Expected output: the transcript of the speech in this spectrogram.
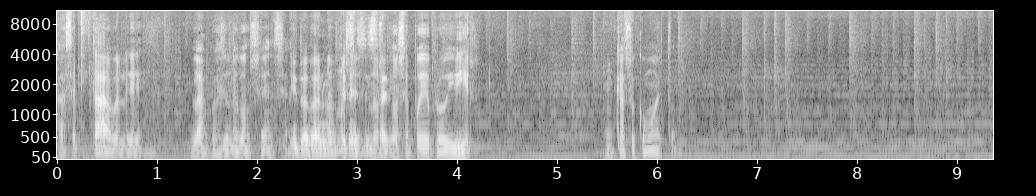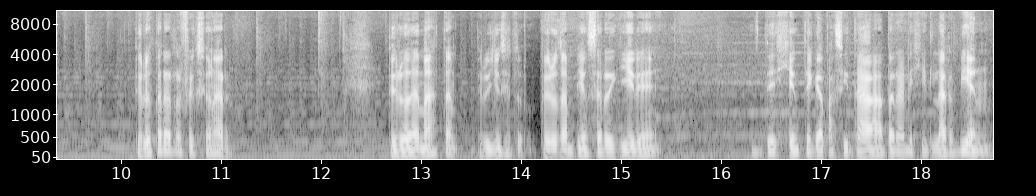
aceptable la objeción de conciencia. Y totalmente necesaria. no se puede prohibir en casos como estos. Pero es para reflexionar. Pero además, pero yo insisto, pero también se requiere de gente capacitada para legislar bien.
